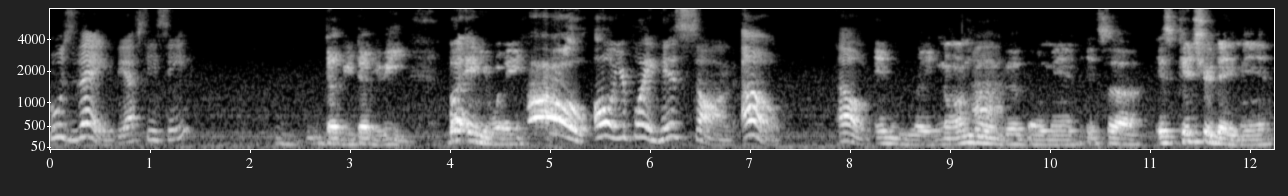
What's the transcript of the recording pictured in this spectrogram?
Who's they? The FCC? WWE. But anyway, Oh, oh, you're playing his song. Oh, oh, anyway, no, I'm doing Ah. good though, man. It's uh, it's picture day, man.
